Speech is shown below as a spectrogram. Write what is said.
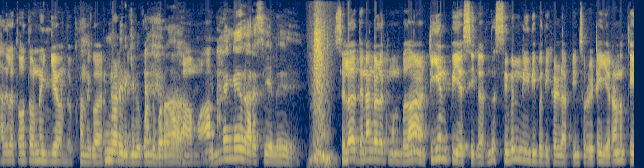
அதுல தோத்த உடனே இங்கே வந்து உட்காந்துக்குவாரு. பின்னாடி இருக்கையில உட்காந்து போறா? ஆமா. என்னங்க இது அரசியல்? சில தினங்களுக்கு முன்பு தான் டிஎன்பிஎஸ்சில இருந்து சிவில் நீதிபதிகள் அப்படின்னு சொல்லிட்டு இருநூத்தி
